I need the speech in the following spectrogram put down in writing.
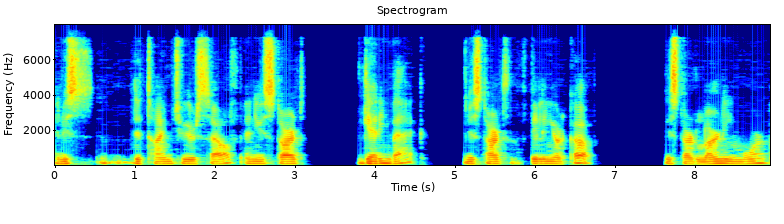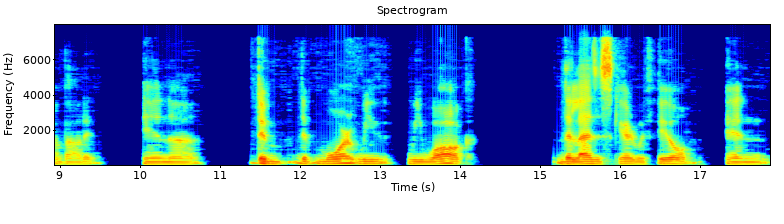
and you, the time to yourself and you start getting back. You start filling your cup. You start learning more about it. And uh, the the more we we walk, the less scared we feel, and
